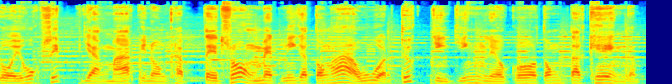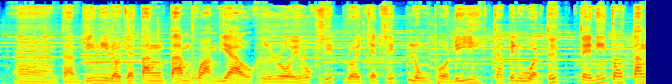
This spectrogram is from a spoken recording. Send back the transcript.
รอยหกสิบอย่างมากพี่น้องครับ แต่ช่องเม็ดนี่ก็ต้องห้าวัวทึกจริง ๆ แล้วก็ต้องตะแข้งครับอ่าตามจริงนี่เราจะตั้งตามความยาวคือรอยหกสิบรอยเจ็ดสิบลงพอดี ถ้าเป็นวัวทึก แต่นี่ต้องตั้ง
